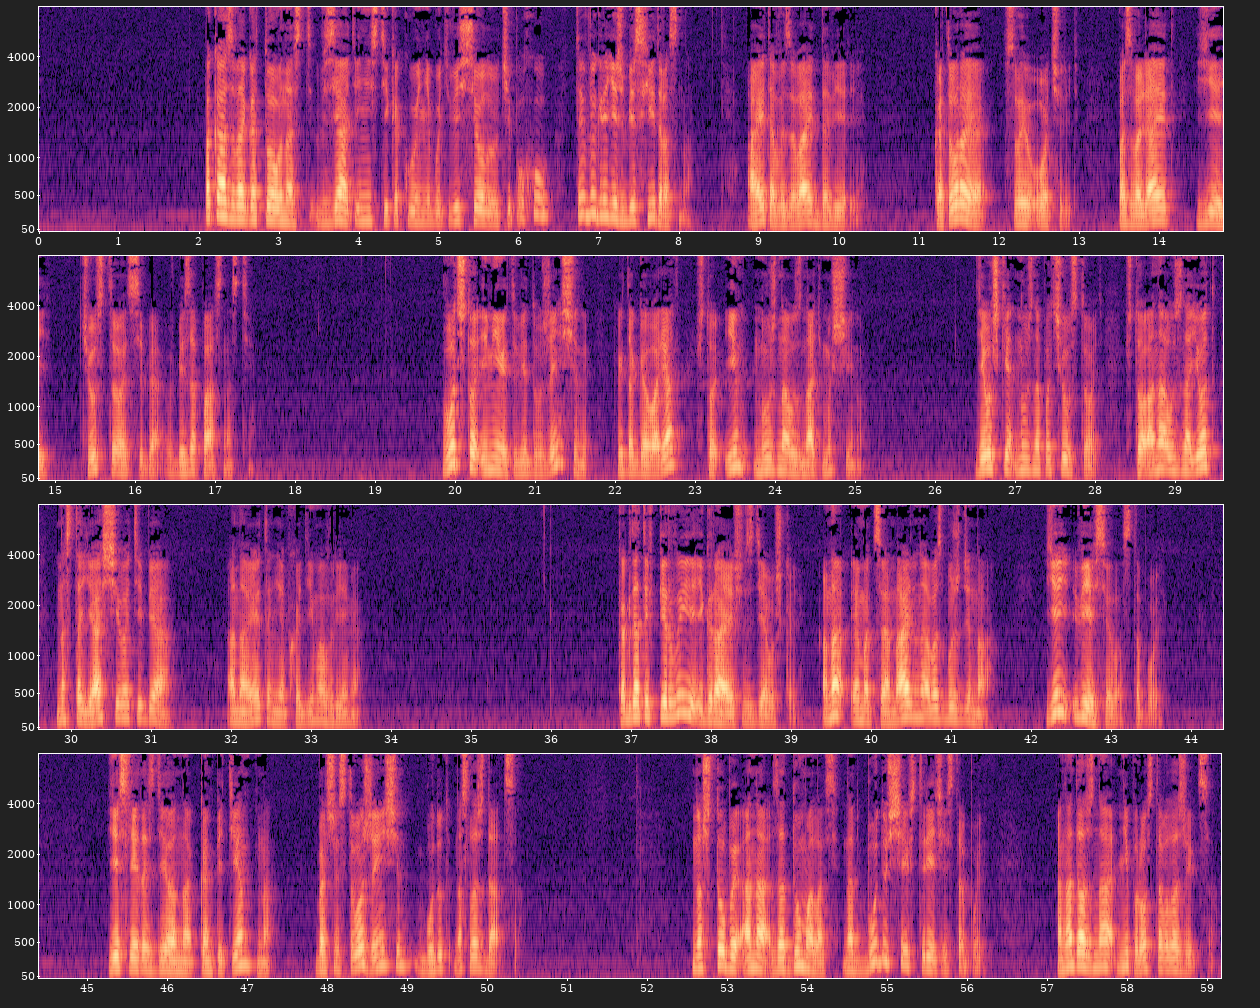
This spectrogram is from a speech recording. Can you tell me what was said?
Показывая готовность взять и нести какую-нибудь веселую чепуху, ты выглядишь бесхитростно, а это вызывает доверие, которое, в свою очередь, позволяет ей чувствовать себя в безопасности. Вот что имеют в виду женщины, когда говорят, что им нужно узнать мужчину. Девушке нужно почувствовать, что она узнает настоящего тебя, а на это необходимо время. Когда ты впервые играешь с девушкой, она эмоционально возбуждена. Ей весело с тобой. Если это сделано компетентно, большинство женщин будут наслаждаться. Но чтобы она задумалась над будущей встречей с тобой, она должна не просто вложиться.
